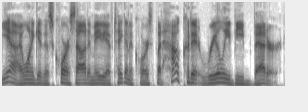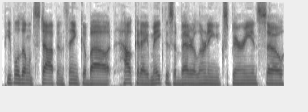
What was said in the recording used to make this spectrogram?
yeah, I want to get this course out and maybe I've taken a course, but how could it really be better? People don't stop and think about how could I make this a better learning experience. So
